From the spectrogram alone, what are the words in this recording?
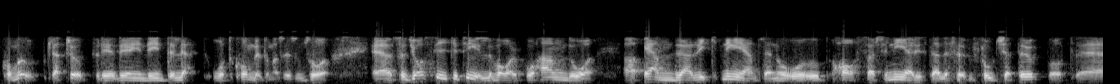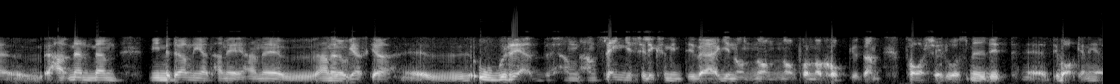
komma upp, klättra upp. För det, det, är, det är inte lätt åtkomligt om man säger som så. Eh, så jag skriker till varpå han då ja, ändrar riktning egentligen och, och, och hasar sig ner istället för att fortsätter uppåt. Eh, han, men, men min bedömning är att han är, han är, han är nog ganska eh, orädd. Han, han slänger sig liksom inte iväg i någon, någon, någon form av chock utan tar sig då smidigt eh, tillbaka ner.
